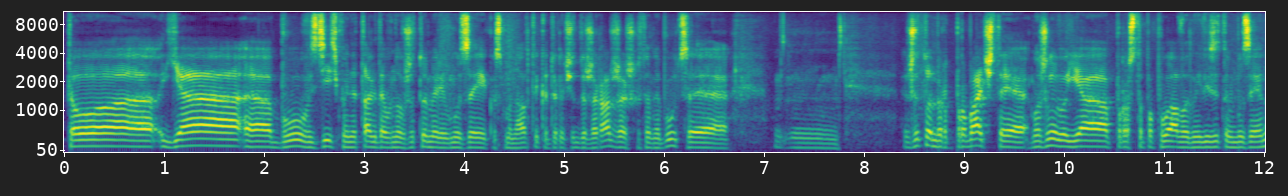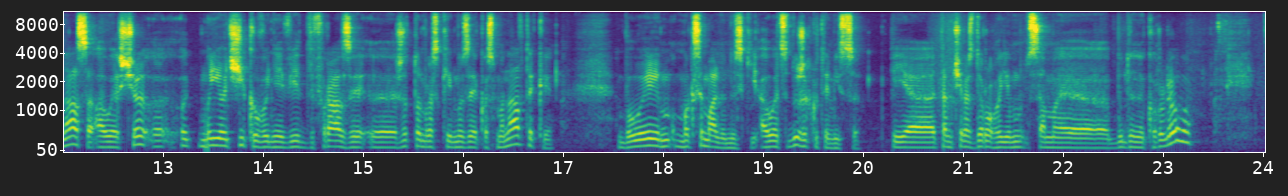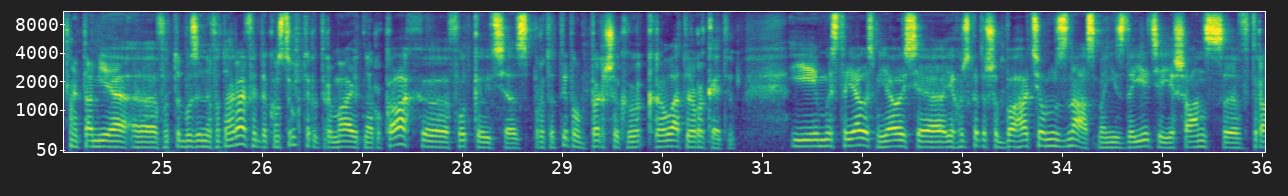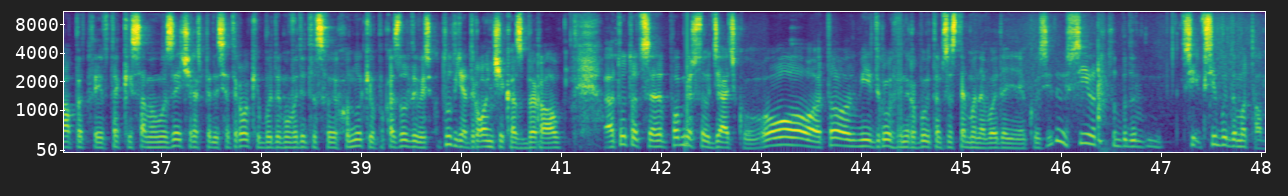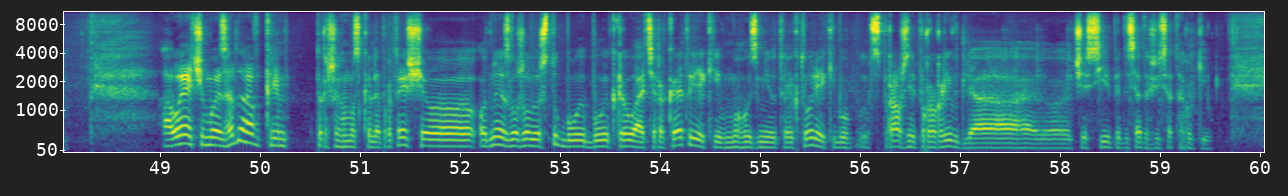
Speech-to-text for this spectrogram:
То я е, був з дітьми не так давно в Житомирі в музеї космонавтики. До речі, дуже раджу, якщо хто не був, це. Житомир, пробачте, можливо, я просто поплавлений візитом в музей НАСА, але що е, мої очікування від фрази е, Житомирський музей космонавтики були максимально низькі, але це дуже круте місце. Я, Там через дорогу є саме будинок Корольова. Там є фотобузини фотографії, де конструктори тримають на руках, фоткаються з прототипом першої крилатої ракети. І ми стояли, сміялися. Я хочу сказати, що багатьом з нас, мені здається, є шанс втрапити в такий самий музей через 50 років, будемо водити своїх онуків, показувати, дивись, отут я дрончика збирав, а тут оце, пам'ятаєш, дядьку, о, то мій друг він робив там систему наведення якусь. І всі, тут будемо, всі, всі будемо там. Але чому я згадав, крім першого москаля, про те, що одною з важливих штук були були крилаті ракети, які могли змінити траєкторію, який був справжній прорив для е, часів 50-60-х років.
